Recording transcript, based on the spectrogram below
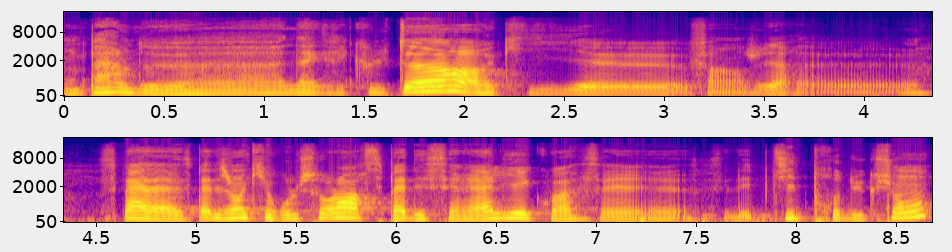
on parle euh, d'agriculteurs qui, euh, enfin, je veux dire, euh, c'est pas c'est pas des gens qui roulent sur l'or, c'est pas des céréaliers quoi, c'est des petites productions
